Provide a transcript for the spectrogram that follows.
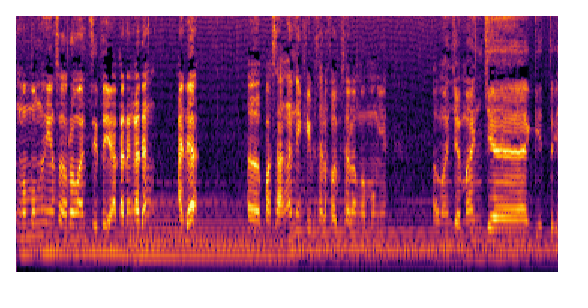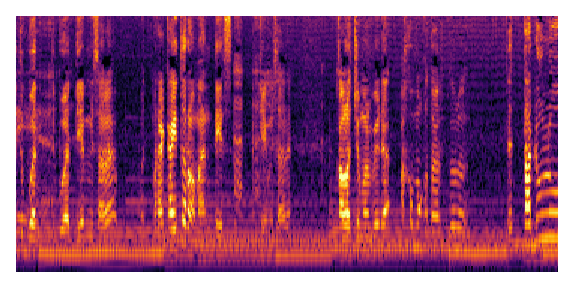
Ngomong yang soal romantis itu ya kadang-kadang ada eh, pasangan yang kayak misalnya kalau misalnya ngomongnya eh, manja-manja gitu itu buat Iya. buat dia misalnya buat mereka itu romantis. Ah, ah. kayak misalnya kalau cuman beda aku mau ke toilet dulu. Eh, tak dulu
